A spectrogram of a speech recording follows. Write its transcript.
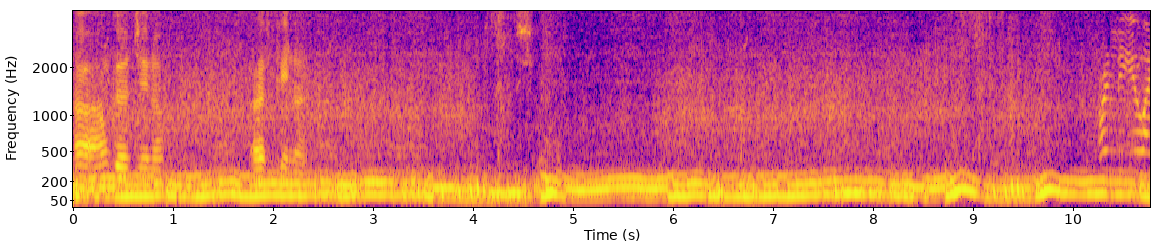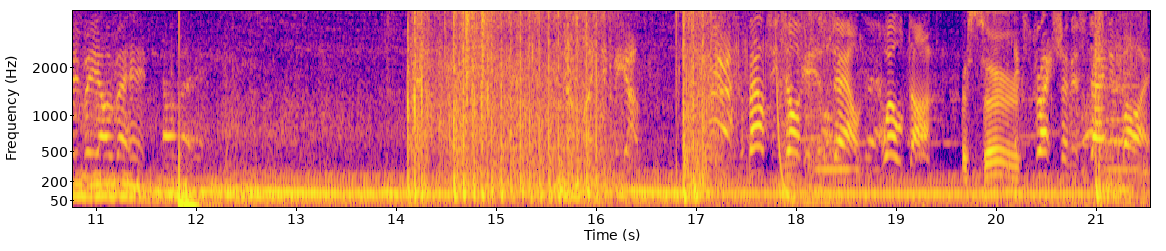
Oh, I'm good, Gino. Oh, that's Peanut. Friendly UAV overhead. Me. The bounty target is down. Well done. Yes, sir. Extraction is standing by.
